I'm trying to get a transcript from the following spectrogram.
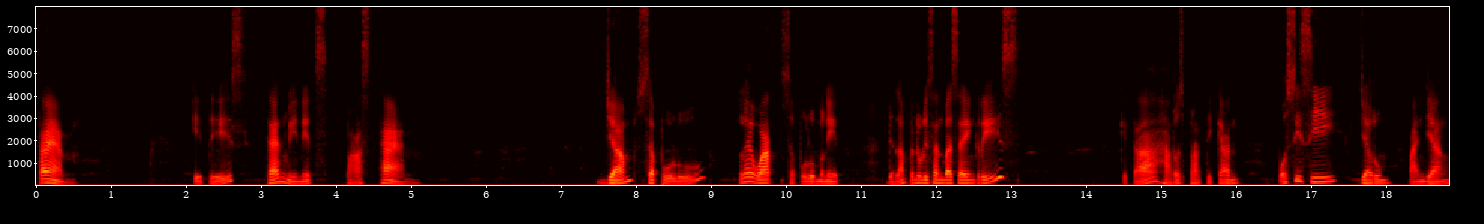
10. It is 10 minutes past 10. Jam 10 lewat 10 menit. Dalam penulisan bahasa Inggris, kita harus perhatikan posisi jarum panjang.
